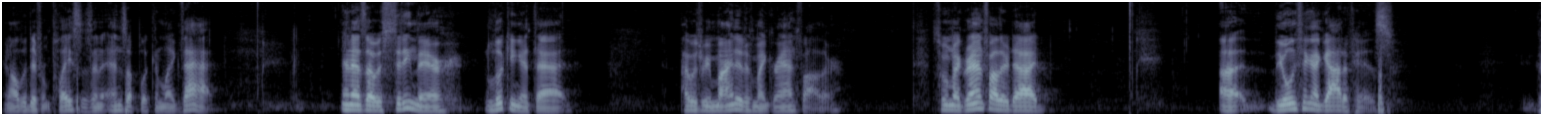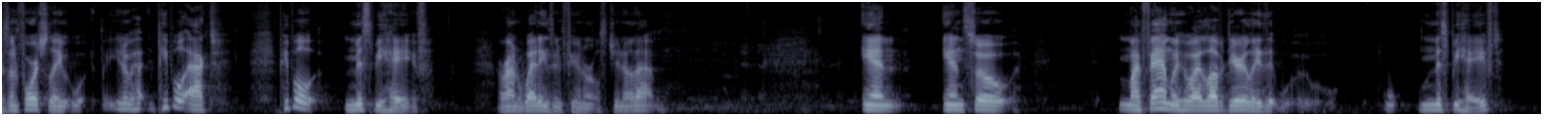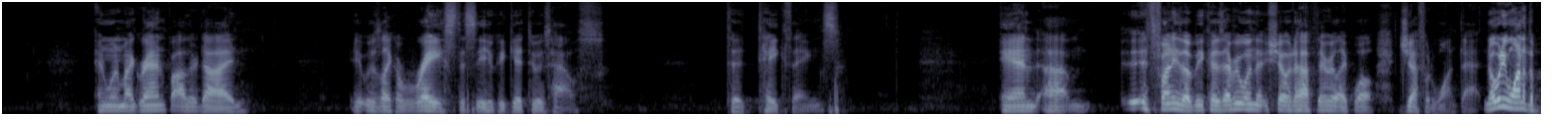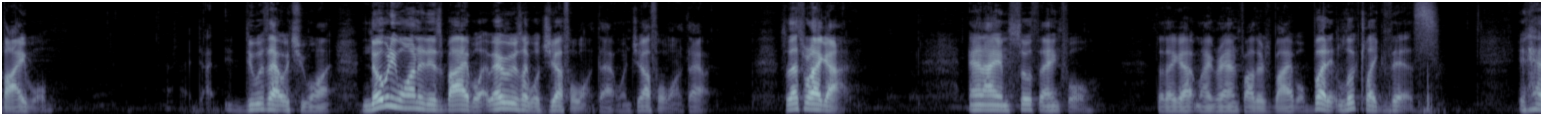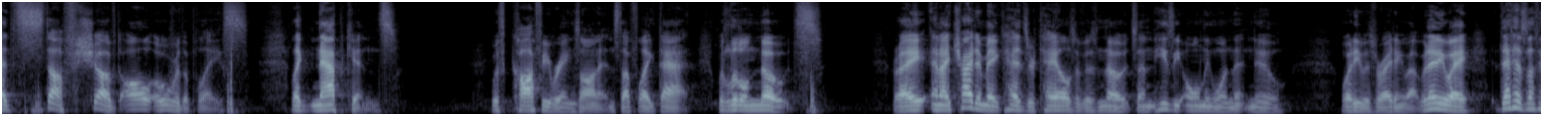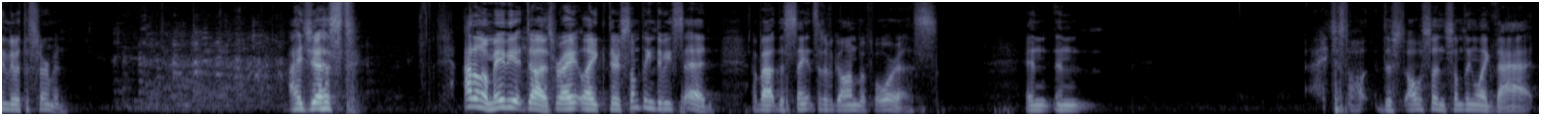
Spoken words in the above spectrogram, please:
in all the different places, and it ends up looking like that. And as I was sitting there looking at that, I was reminded of my grandfather. So when my grandfather died, uh, the only thing I got of his, because unfortunately, you know, people act, people misbehave around weddings and funerals. Do you know that? And and so my family, who I love dearly, that misbehaved. And when my grandfather died, it was like a race to see who could get to his house to take things. And um, it's funny though, because everyone that showed up, they were like, well, Jeff would want that. Nobody wanted the Bible. Do with that what you want. Nobody wanted his Bible. Everybody was like, well, Jeff will want that one. Jeff will want that. So that's what I got. And I am so thankful that I got my grandfather's Bible. But it looked like this it had stuff shoved all over the place, like napkins with coffee rings on it and stuff like that, with little notes, right? And I tried to make heads or tails of his notes, and he's the only one that knew what he was writing about. But anyway, that has nothing to do with the sermon. I just, I don't know, maybe it does, right? Like there's something to be said about the saints that have gone before us. And, and I just all, just all of a sudden, something like that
